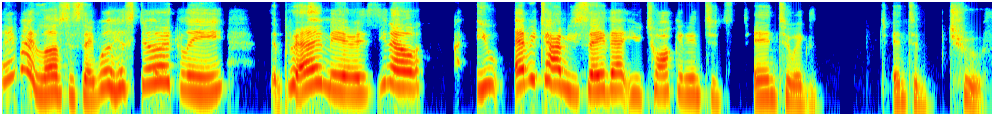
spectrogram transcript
Everybody loves to say, well, historically, the primaries, you know, you every time you say that, you talk it into into into truth.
